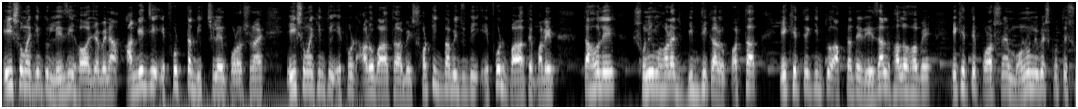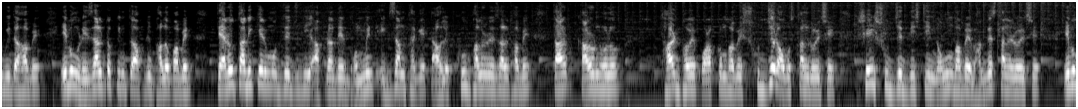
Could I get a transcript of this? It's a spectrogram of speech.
এই সময় কিন্তু লেজি হওয়া যাবে না। আগে যে এফোর্টটা দিচ্ছিলেন পড়াশোনায়, এই সময় কিন্তু এফোর্ট আরও বাড়াতে হবে। সঠিকভাবে যদি এফোর্ট বাড়াতে পারেন, তাহলে শনি মহারাজ বৃদ্ধিকারক। অর্থাৎ এক্ষেত্রে কিন্তু আপনাদের রেজাল্ট ভালো হবে। এক্ষেত্রে পড়াশোনায় মনোনিবেশ করতে সুবিধা হবে এবং রেজাল্টও কিন্তু আপনি ভালো পাবেন। তেরো তারিখের মধ্যে যদি আপনাদের গভর্নমেন্ট এক্সাম থাকে, তাহলে খুব ভালো রেজাল্ট হবে। তার কারণ হলো থার্ডভাবে পরাক্রমভাবে সূর্যের অবস্থান রয়েছে, সেই সূর্যের দৃষ্টি নবমভাবে ভাগ্যের স্থানে রয়েছে এবং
